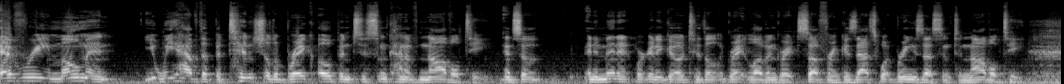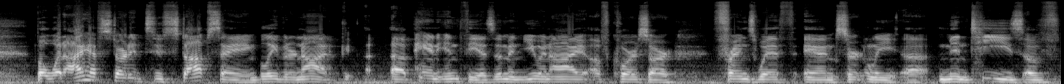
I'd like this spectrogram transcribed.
every moment we have the potential to break open to some kind of novelty. And so in a minute, we're going to go to the great love and great suffering because that's what brings us into novelty. But what I have started to stop saying, believe it or not, uh, panentheism, and you and I, of course, are friends with and certainly uh, mentees of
